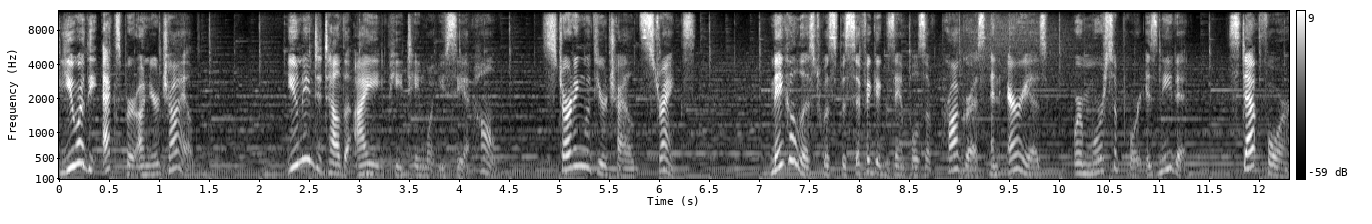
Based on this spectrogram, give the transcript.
you are the expert on your child. You need to tell the IEP team what you see at home, starting with your child's strengths. Make a list with specific examples of progress and areas where more support is needed. Step 4.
